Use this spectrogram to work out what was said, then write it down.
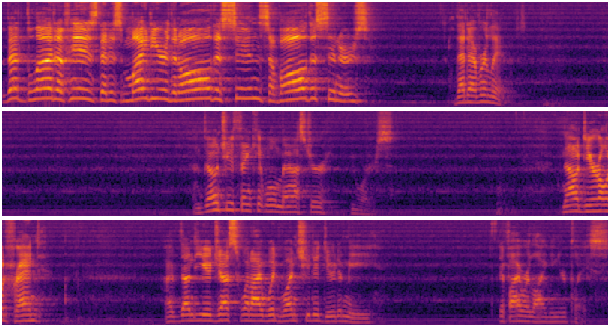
That blood of his that is mightier than all the sins of all the sinners that ever lived. Don't you think it will master yours? Now, dear old friend, I've done to you just what I would want you to do to me if I were lying in your place.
